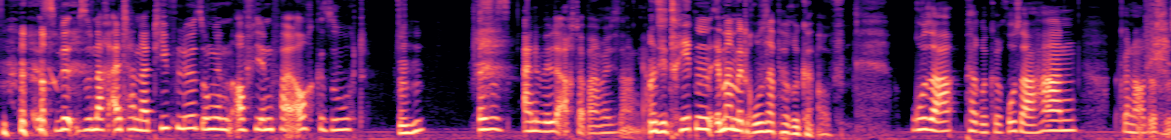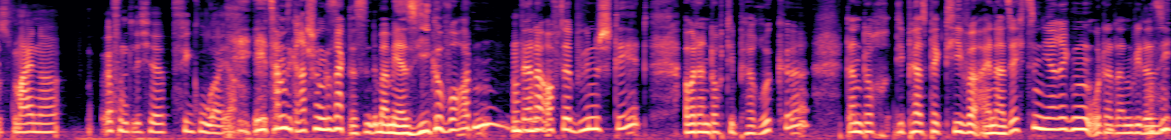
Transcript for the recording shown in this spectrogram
es wird so nach Alternativlösungen auf jeden Fall auch gesucht. Mhm. Es ist eine wilde Achterbahn, würde ich sagen. Ja. Und Sie treten immer mit rosa Perücke auf. rosa Perücke, rosa Haaren. Genau, das ist meine öffentliche Figur, ja. ja jetzt haben Sie gerade schon gesagt, es sind immer mehr Sie geworden, mhm. wer da auf der Bühne steht. Aber dann doch die Perücke, dann doch die Perspektive einer 16-Jährigen oder dann wieder mhm. Sie.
